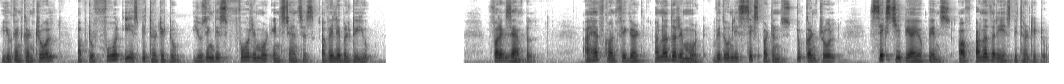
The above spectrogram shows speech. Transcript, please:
You can control up to 4 ESP32 using these 4 remote instances available to you. For example, I have configured another remote with only 6 buttons to control 6 GPIO pins of another ESP32.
